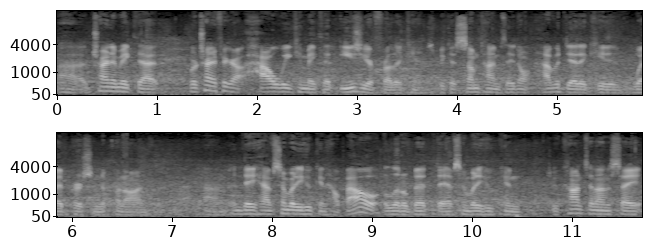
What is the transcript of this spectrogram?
uh, trying to make that, we're trying to figure out how we can make that easier for other camps because sometimes they don't have a dedicated web person to put on. Um, and they have somebody who can help out a little bit, they have somebody who can do content on the site.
